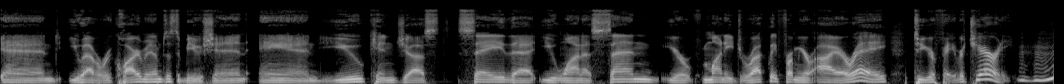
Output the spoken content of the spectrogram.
and you have a required minimum distribution, and you can just say that you want to send your money directly from your IRA to your favorite charity, mm-hmm.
